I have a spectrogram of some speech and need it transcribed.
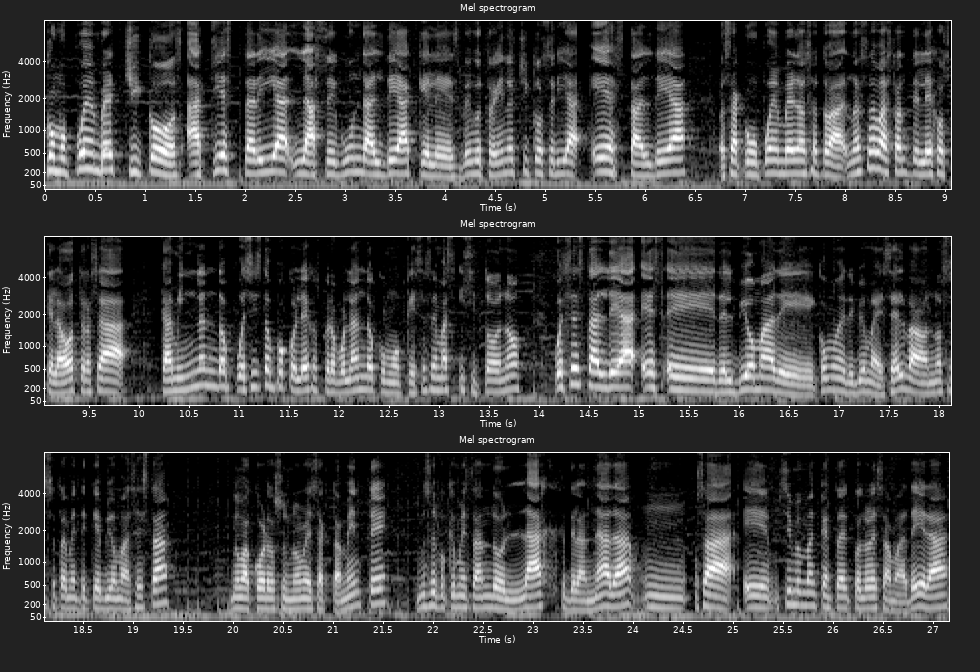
Como pueden ver chicos, aquí estaría la segunda aldea que les vengo trayendo chicos, sería esta aldea. O sea, como pueden ver, no está, no está bastante lejos que la otra, o sea, caminando pues sí está un poco lejos, pero volando como que se hace más easy todo, ¿no? Pues esta aldea es eh, del bioma de, ¿cómo es? Del bioma de selva, o no sé exactamente qué bioma es esta. No me acuerdo su nombre exactamente. No sé por qué me está dando lag de la nada. Mm, o sea, eh, siempre me ha encantado el color de esa madera.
